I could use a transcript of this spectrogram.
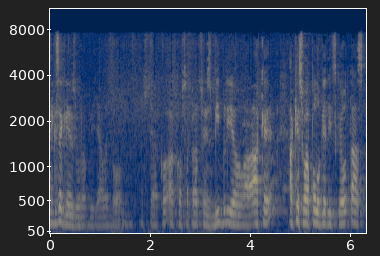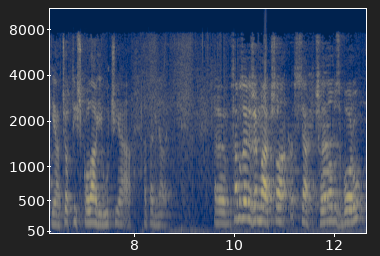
exegézu robiť, alebo ako, ako sa pracuje s Bibliou a aké, aké sú apologetické otázky a čo tí školári učia a, a tak ďalej. E, samozrejme, že má čla, vzťah členom zboru,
